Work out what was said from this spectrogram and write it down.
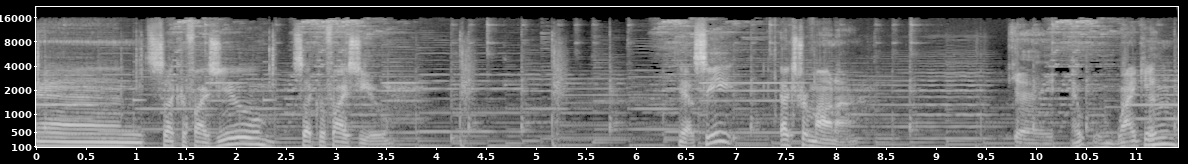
And sacrifice you. Sacrifice you. Yeah, see? Extra mana. Okay. Oh, Viking.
